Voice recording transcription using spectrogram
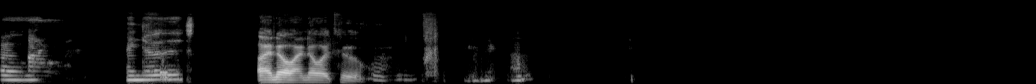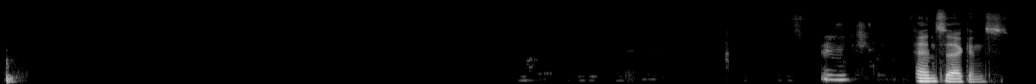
Oh I know this. I know, I know it too. Mm. 10 seconds.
